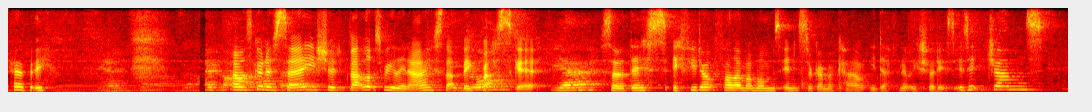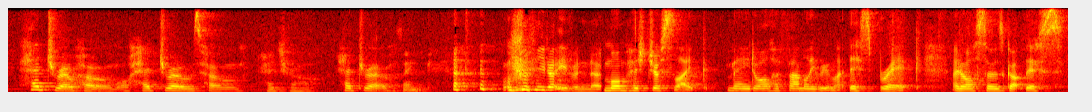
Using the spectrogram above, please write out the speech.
Heavy. I was gonna say you should. That looks really nice. That big basket. Yeah. So this, if you don't follow my mum's Instagram account, you definitely should. It's is it Jan's Hedgerow Home or Hedgerow's Home? Hedgerow, Hedgerow. I think. you don't even know. Mum has just like made all her family room like this brick, and also has got this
